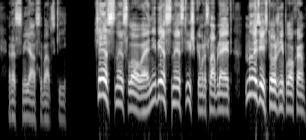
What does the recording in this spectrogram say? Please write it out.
— рассмеялся Бабский. Честное слово, небесное слишком расслабляет, но здесь тоже неплохо.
